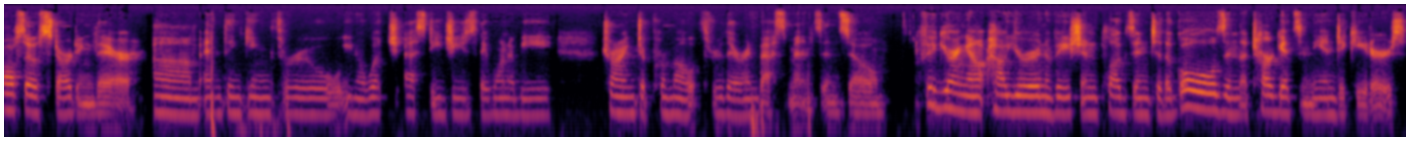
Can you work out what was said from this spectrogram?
also starting there um, and thinking through you know which sdgs they want to be trying to promote through their investments. And so figuring out how your innovation plugs into the goals and the targets and the indicators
